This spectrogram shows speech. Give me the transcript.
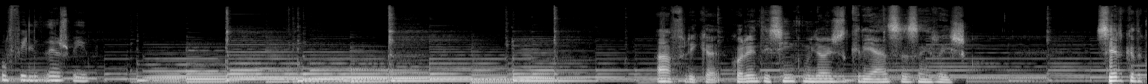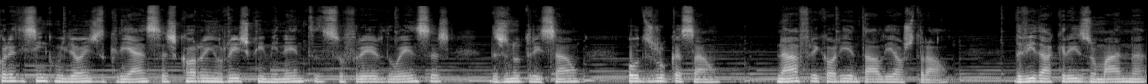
o Filho de Deus vivo. África, 45 milhões de crianças em risco. Cerca de 45 milhões de crianças correm o risco iminente de sofrer doenças, desnutrição ou deslocação na África Oriental e Austral, devido à crise humana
